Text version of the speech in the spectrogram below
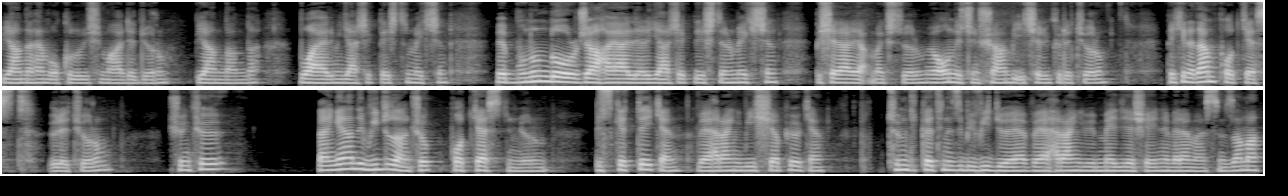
Bir yandan hem okulu işimi hallediyorum. Bir yandan da bu hayalimi gerçekleştirmek için ve bunun doğuracağı hayalleri gerçekleştirmek için bir şeyler yapmak istiyorum ve onun için şu an bir içerik üretiyorum. Peki neden podcast üretiyorum? Çünkü ben genelde videodan çok podcast dinliyorum. Bisikletteyken ve herhangi bir iş yapıyorken tüm dikkatinizi bir videoya veya herhangi bir medya şeyine veremezsiniz ama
